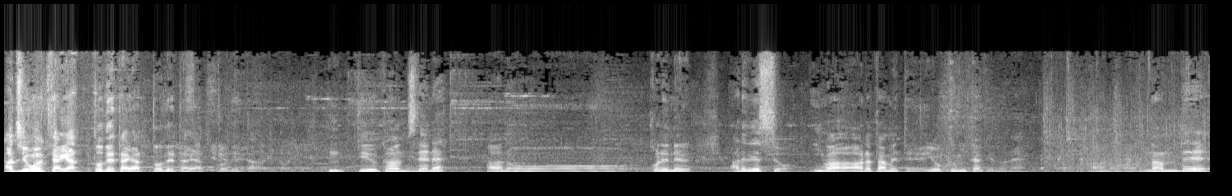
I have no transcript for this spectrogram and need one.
あ、15が来た。やっと出た、やっと出た、やっと出た。うん、っていう感じでね、あの、これね、あれですよ。今、改めてよく見たけどね、あのなんで、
